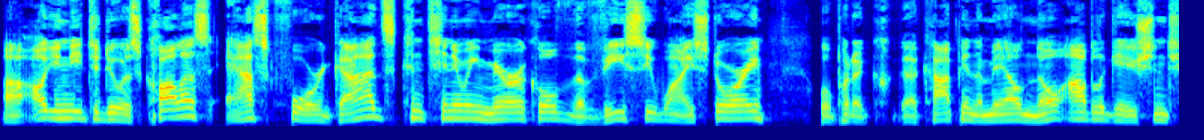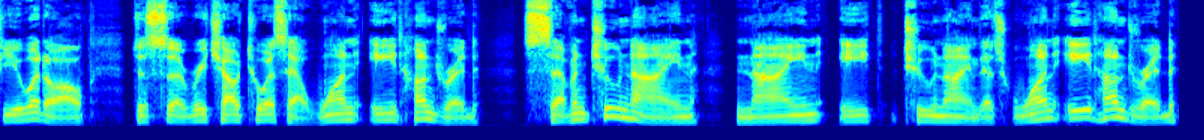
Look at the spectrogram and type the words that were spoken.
Uh, all you need to do is call us, ask for God's Continuing Miracle, the VCY story. We'll put a, a copy in the mail, no obligation to you at all. Just uh, reach out to us at 1 800 729 9829. That's 1 800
